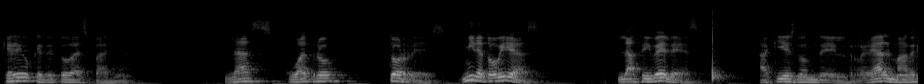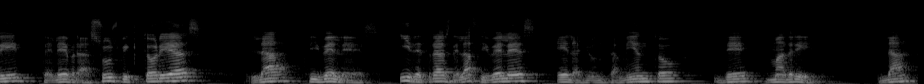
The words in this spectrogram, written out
creo que de toda España. Las cuatro torres. Mira, Tobías, la Cibeles. Aquí es donde el Real Madrid celebra sus victorias, la Cibeles. Y detrás de la Cibeles, el Ayuntamiento de Madrid, la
